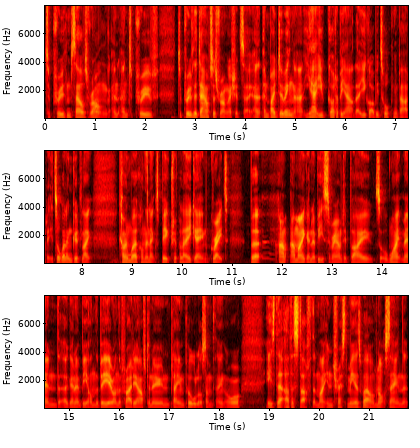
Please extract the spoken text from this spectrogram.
to prove themselves wrong and, and to prove to prove the doubters wrong, I should say. And, and by doing that, yeah, you've got to be out there. You've got to be talking about it. It's all well and good, like, come and work on the next big AAA game. Great. But am, am I going to be surrounded by sort of white men that are going to be on the beer on the Friday afternoon playing pool or something? Or is there other stuff that might interest me as well? I'm not saying that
